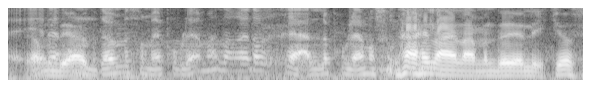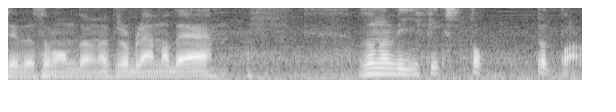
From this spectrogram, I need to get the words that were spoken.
Er ja, det, det omdømmet som er problemet, eller er det reelle problemer som Nei, nei, nei, men det liker jo å si det som omdømmeproblem. Og det Så når vi fikk stoppet da,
